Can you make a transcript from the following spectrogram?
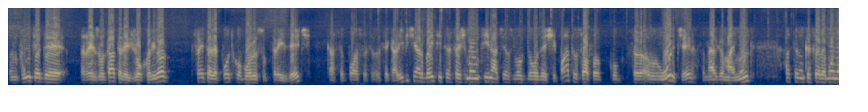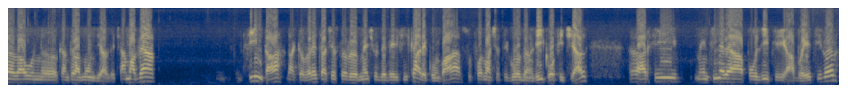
În funcție de rezultatele jocurilor, fetele pot coborâ sub 30 ca să poată să se califice, iar băieții trebuie să-și mențină acest loc 24 sau să, să urce, să meargă mai mult, astfel încât să rămână la un uh, campionat mondial. Deci am avea ținta, dacă vreți, acestor meciuri de verificare cumva, sub forma acestui Golden League oficial, ar fi menținerea poziției a băieților.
